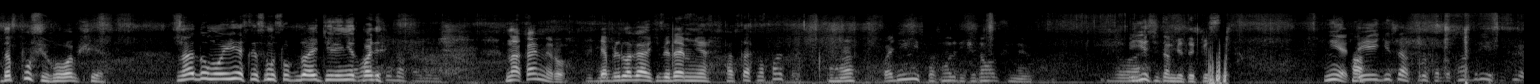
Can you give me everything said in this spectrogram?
Да пофигу вообще. Ну, я думаю, есть ли смысл туда идти или нет. Пойдем. На камеру. Я предлагаю тебе, дай мне, оставь лопату. Ага. Поднимись, посмотри, что там вообще наверху. Давай. И есть ли там где-то песок? Нет, А. ты иди так, просто посмотри, если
